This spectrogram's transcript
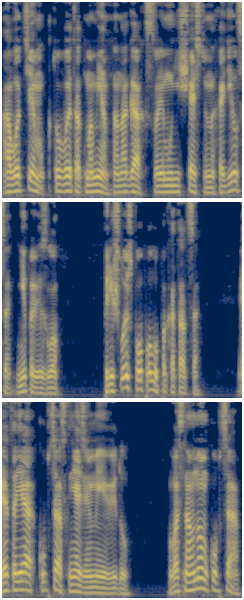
А вот тем, кто в этот момент на ногах к своему несчастью находился, не повезло. Пришлось по полу покататься. Это я купца с князем имею в виду. В основном купца,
